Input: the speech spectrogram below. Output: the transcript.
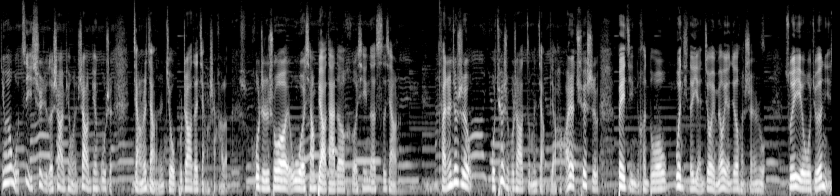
因为我自己是觉得上一篇文、上一篇故事讲着讲着就不知道在讲啥了，或者是说我想表达的核心的思想，反正就是我确实不知道怎么讲比较好，而且确实背景很多问题的研究也没有研究的很深入，所以我觉得你。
